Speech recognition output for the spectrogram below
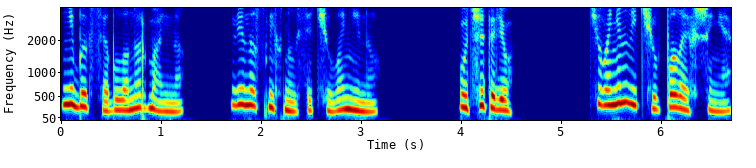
ніби все було нормально. Він усміхнувся Чуваніну. Учителю. Чуванін відчув полегшення,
